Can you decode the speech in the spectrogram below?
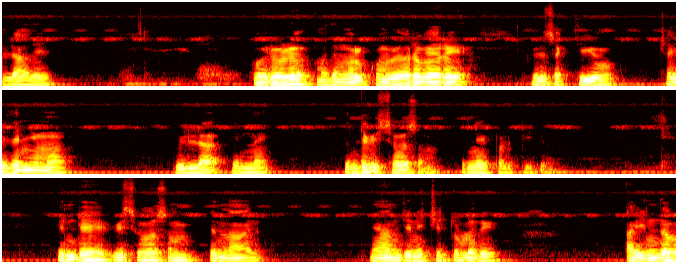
അല്ലാതെ ഓരോരോ മതങ്ങൾക്കും വേറെ വേറെ ഒരു ശക്തിയോ ചൈതന്യമോ ഇല്ല എന്ന് എന്റെ വിശ്വാസം എന്നെ പഠിപ്പിക്കുന്നു. എന്റെ വിശ്വാസം എന്നാൽ ഞാൻ ജനിച്ചിട്ടുള്ളത് ഹൈന്ദവ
